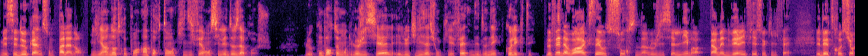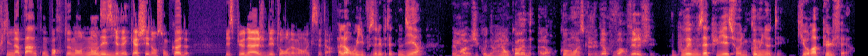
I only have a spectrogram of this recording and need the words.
Mais ces deux cas ne sont pas la norme. Il y a un autre point important qui différencie les deux approches le comportement du logiciel et l'utilisation qui est faite des données collectées. Le fait d'avoir accès aux sources d'un logiciel libre permet de vérifier ce qu'il fait et d'être sûr qu'il n'a pas un comportement non désiré caché dans son code. Espionnage, détournement, etc. Alors oui, vous allez peut-être nous dire Mais moi, j'y connais rien en code, alors comment est-ce que je vais bien pouvoir vérifier? Vous pouvez vous appuyer sur une communauté qui aura pu le faire.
